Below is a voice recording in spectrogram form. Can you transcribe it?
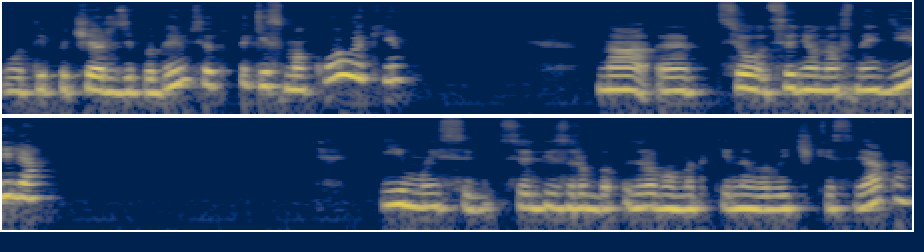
От, і по черзі подивимося. Тут такі смаколики. На, е, сьогодні у нас неділя. І ми собі зробимо такі невеличкі свята.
